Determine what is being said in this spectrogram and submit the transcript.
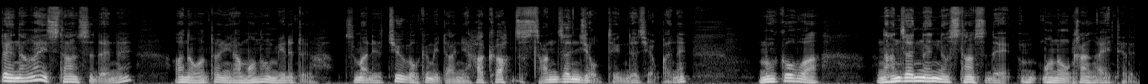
で長いスタンスでねあのとにかくものを見るというつまり中国みたいに白髪三千条っていうんでしょうかね。向こうは何千年のスタンスでものを考えてる。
